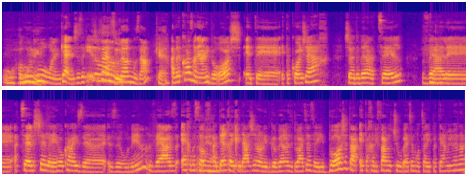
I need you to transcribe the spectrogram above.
הוא הרונין. הוא רונין, כן, שזה כאילו שזה הזוי. מאוד מוזר. כן. אבל כל הזמן היה לי בראש את, אה, את הקול שלך, שמדבר על הצל, ועל אה, הצל של אה, הוקאי זה, זה רונין, ואז איך בסוף מעניין. הדרך היחידה שלו להתגבר על הסיטואציה זה ללבוש את, את החליפה הזאת שהוא בעצם רוצה להיפטר ממנה,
